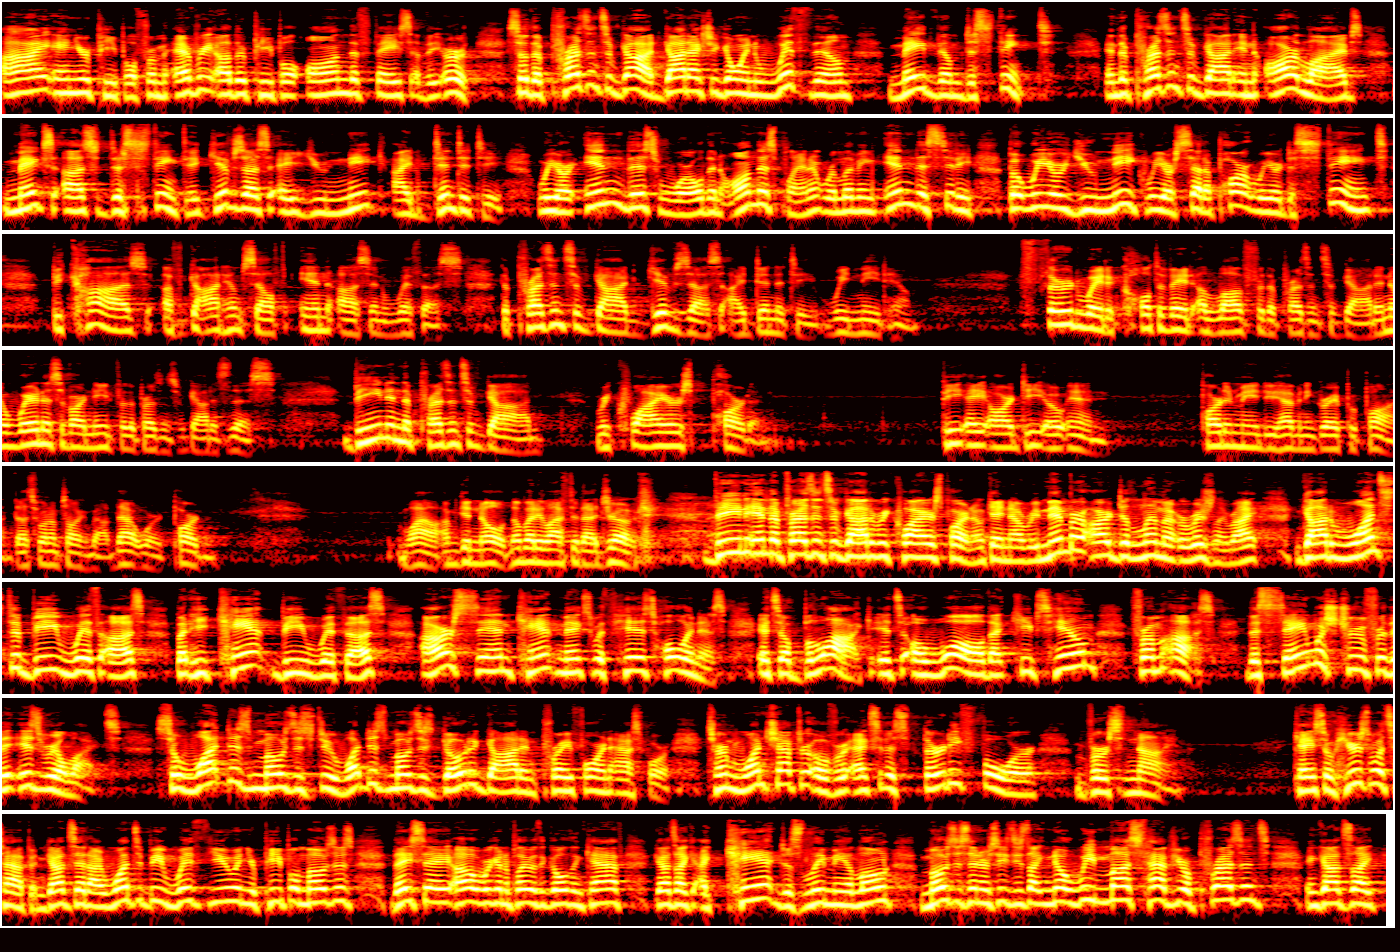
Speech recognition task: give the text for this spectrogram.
I and your people from every other people on the face of the earth. So the presence of God, God actually going with them, made them distinct. And the presence of God in our lives makes us distinct. It gives us a unique identity. We are in this world and on this planet, we're living in this city, but we are unique. We are set apart. We are distinct because of God Himself in us and with us. The presence of God gives us identity. We need Him. Third way to cultivate a love for the presence of God, an awareness of our need for the presence of God is this being in the presence of God requires pardon. P A R D O N. Pardon me, do you have any Grey Poupon? That's what I'm talking about, that word, pardon. Wow, I'm getting old. Nobody laughed at that joke. Being in the presence of God requires pardon. Okay, now remember our dilemma originally, right? God wants to be with us, but he can't be with us. Our sin can't mix with his holiness. It's a block, it's a wall that keeps him from us. The same was true for the Israelites. So, what does Moses do? What does Moses go to God and pray for and ask for? Turn one chapter over, Exodus 34, verse 9. Okay, so here's what's happened. God said, I want to be with you and your people, Moses. They say, Oh, we're going to play with the golden calf. God's like, I can't, just leave me alone. Moses intercedes. He's like, No, we must have your presence. And God's like,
